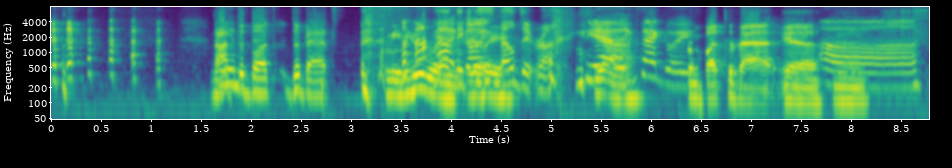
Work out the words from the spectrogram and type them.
not the butt the bat I mean, who yeah, would they just really? spelled it wrong. Yeah, Yeah. exactly. From butt to bat, yeah. Aww.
